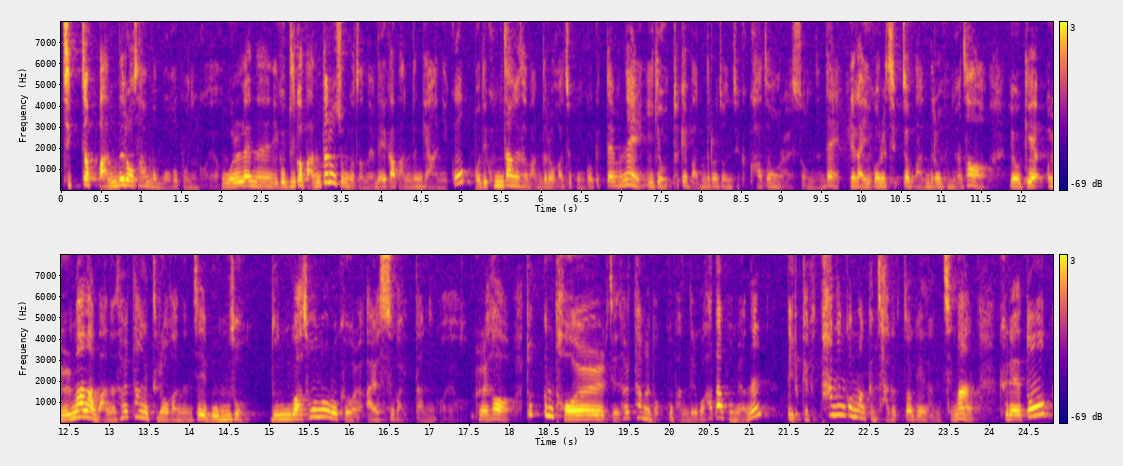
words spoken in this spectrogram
직접 만들어서 한번 먹어보는 거예요. 원래는 이거 누가 만들어준 거잖아요. 내가 만든 게 아니고 어디 공장에서 만들어가지고 온 거기 때문에 이게 어떻게 만들어졌는지 그 과정을 알 수 없는데 내가 이거를 직접 만들어 보면서 여기에 얼마나 많은 설탕이 들어가는지 몸소 눈과 손으로 그걸 알 수가 있다는 거예요. 그래서 조금 덜 이제 설탕을 넣고 만들고 하다 보면은 이렇게 파는 것만큼 자극적이진 않지만 그래도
